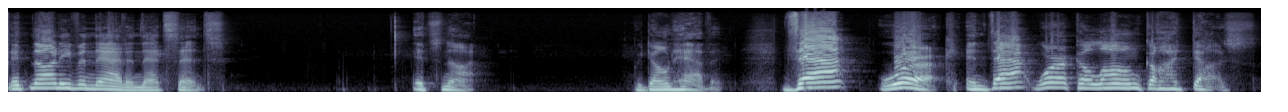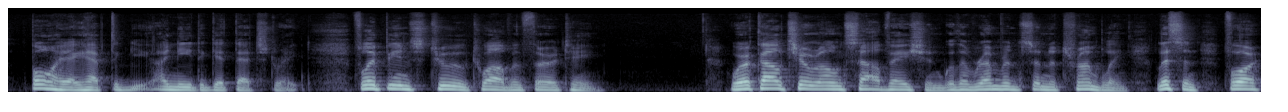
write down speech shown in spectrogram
it's not even that in that sense. It's not. We don't have it. That work and that work alone God does. Boy, I have to I need to get that straight. Philippians 2, 12 and 13. Work out your own salvation with a reverence and a trembling. Listen, for,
